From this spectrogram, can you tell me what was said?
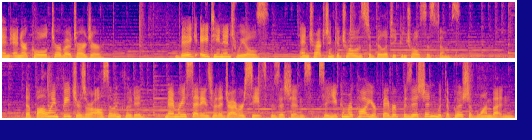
an intercooled turbocharger, big 18-inch wheels, and traction control and stability control systems. The following features are also included memory settings for the driver's seat's positions, so you can recall your favorite position with the push of one button,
